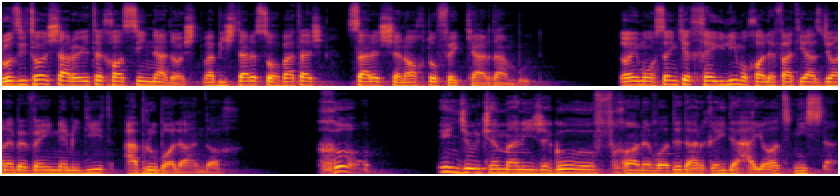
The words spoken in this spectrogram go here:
روزیتا شرایط خاصی نداشت و بیشتر صحبتش سر شناخت و فکر کردن بود. دایی محسن که خیلی مخالفتی از جانب وی نمی‌دید ابرو بالا انداخت. خب اینجور که منیژه گفت خانواده در قید حیات نیستن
